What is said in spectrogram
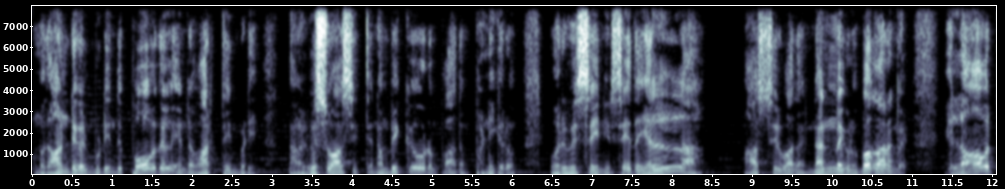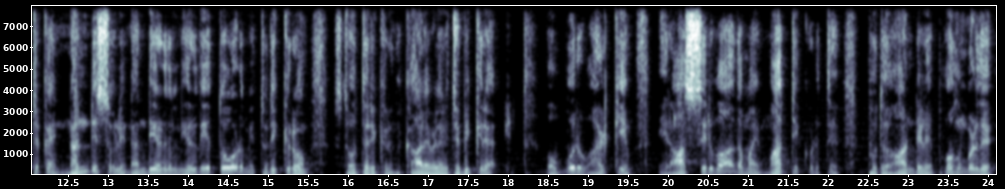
உமது ஆண்டுகள் முடிந்து போவதில்லை என்ற வார்த்தையின்படி நாங்கள் விசுவாசித்து நம்பிக்கையோடும் பாதம் பணிகிறோம். ஒரு விசை நீர் செய்த எல்லா ஆசீர்வாத நன்மைகள் உபகாரங்கள் எல்லாவற்றுக்காய் நன்றி சொல்லி நன்றி எழுதல் இருதயத்தோடு துதிக்கிறோம். ஸ்தோத்தரிக்கிறது இந்த காலை வேளையில் ஜபிக்கிற ஒவ்வொரு வாழ்க்கையும் நீர் ஆசீர்வாதமாய் மாற்றி கொடுத்து புது ஆண்டிலே போகும் பொழுது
